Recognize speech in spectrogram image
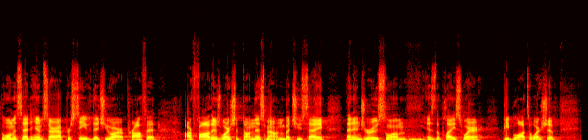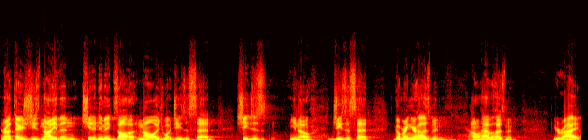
The woman said to him, Sir, I perceive that you are a prophet. Our fathers worshipped on this mountain, but you say that in Jerusalem is the place where people ought to worship. And right there, she's not even, she didn't even acknowledge what Jesus said. She just, you know, Jesus said, Go bring your husband. I don't have a husband. You're right.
